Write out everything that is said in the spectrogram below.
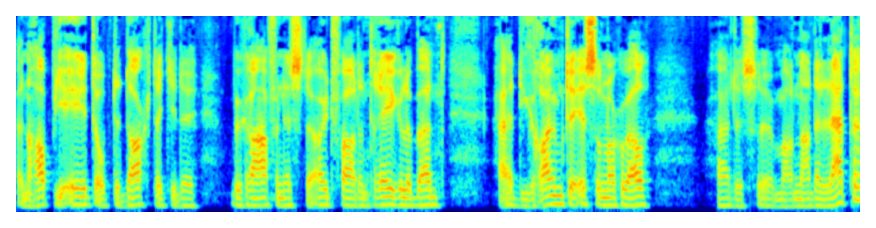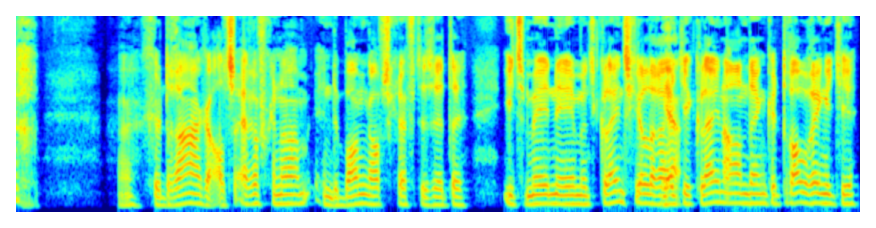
een hapje eten op de dag dat je de begrafenis, de uitvaart aan het regelen bent. die ruimte is er nog wel. dus, uh, maar naar de letter, gedragen als erfgenaam, in de bankafschriften zitten, iets meenemen, klein schilderijtje, ja. klein aandenken, trouwringetje.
